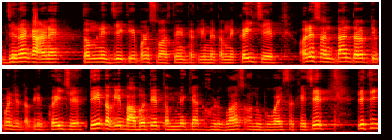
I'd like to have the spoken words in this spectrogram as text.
જેના કારણે તમને જે કંઈ પણ સ્વાસ્થ્યની તકલીફ મેં તમને કહી છે અને સંતાન તરફથી પણ જે તકલીફ કહી છે, તે તકલીફ બાબતે તમને ક્યાંક હળવાશ અનુભવાઈ શકે છે. તેથી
